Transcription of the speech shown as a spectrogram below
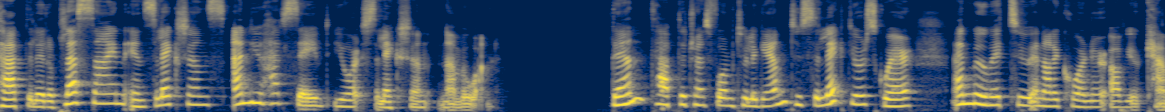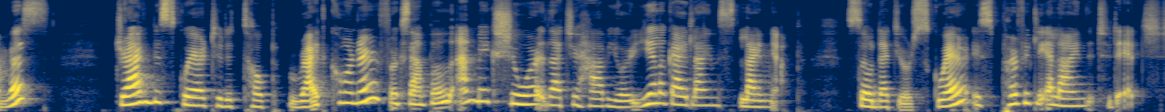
Tap the little plus sign in Selections and you have saved your selection number one. Then tap the Transform tool again to select your square and move it to another corner of your canvas. Drag the square to the top right corner, for example, and make sure that you have your yellow guidelines lining up so that your square is perfectly aligned to the edge.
